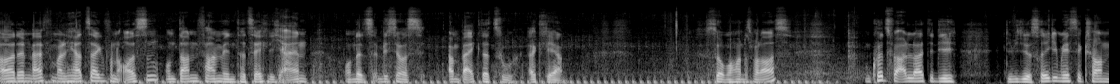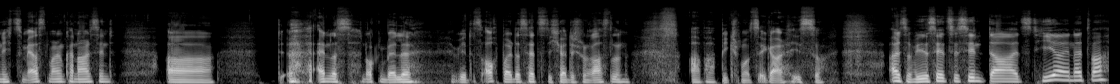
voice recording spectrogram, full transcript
äh, den Reifen mal herzeigen von außen und dann fahren wir ihn tatsächlich ein und jetzt ein bisschen was am Bike dazu erklären. So, machen wir das mal aus. Und kurz für alle Leute, die die Videos regelmäßig schauen, nicht zum ersten Mal im Kanal sind, äh, Einlass Nockenwelle wird es auch bald ersetzt. Ich werde schon rasseln, aber Big Schmutz, egal, ist so. Also, wie ihr seht, wir sind da jetzt hier in etwa.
